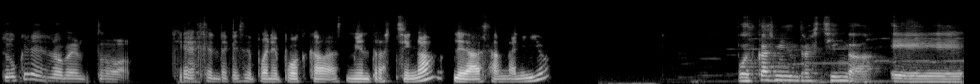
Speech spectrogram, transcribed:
¿Tú crees, Roberto, que hay gente que se pone podcast mientras chinga? ¿Le da sanganillo? Podcast mientras chinga. eh,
